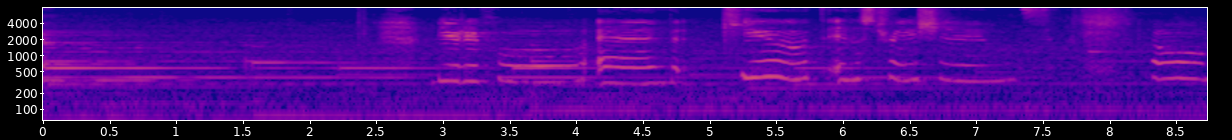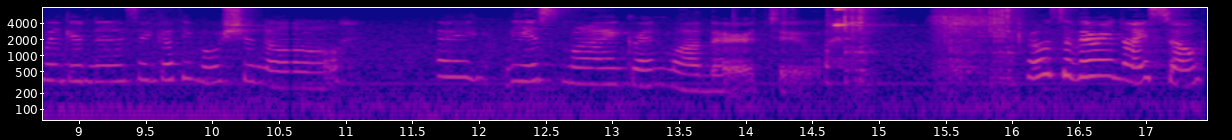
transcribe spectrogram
Um, beautiful and cute illustrations. Oh my goodness, I got emotional. I miss my grandmother too. Well, it's a very nice song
